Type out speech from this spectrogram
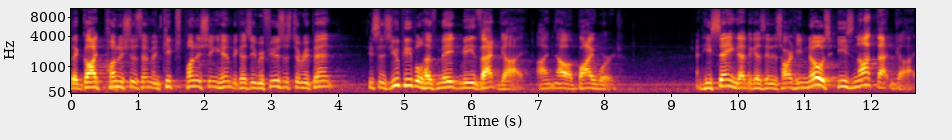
that God punishes him and keeps punishing him because he refuses to repent. He says, you people have made me that guy. I'm now a byword. And he's saying that because in his heart he knows he's not that guy.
